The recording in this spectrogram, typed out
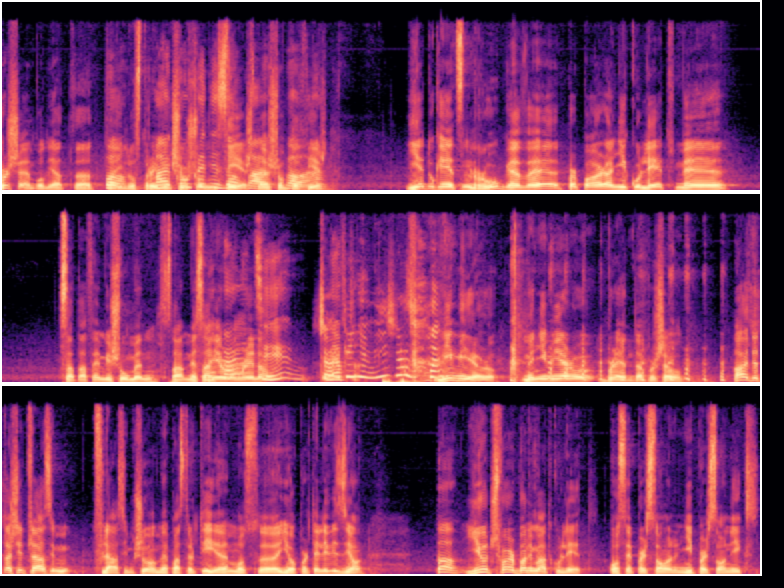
Për shembull, ja të, të po, ilustroj kështu shumë thjesht, është shumë të po, thjesht. je duke ecë në rrugë edhe përpara një kuletë me sa ta themi shumën, me sa euro mrena? Ça e ke 1000 euro? 1000 euro. Me 1000 euro brenda për shembull. Hajde tash të flasim, flasim kështu me pastërti, ë, mos jo për televizion. Po. Ju çfarë bëni me atë kuletë ose person, një person X?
